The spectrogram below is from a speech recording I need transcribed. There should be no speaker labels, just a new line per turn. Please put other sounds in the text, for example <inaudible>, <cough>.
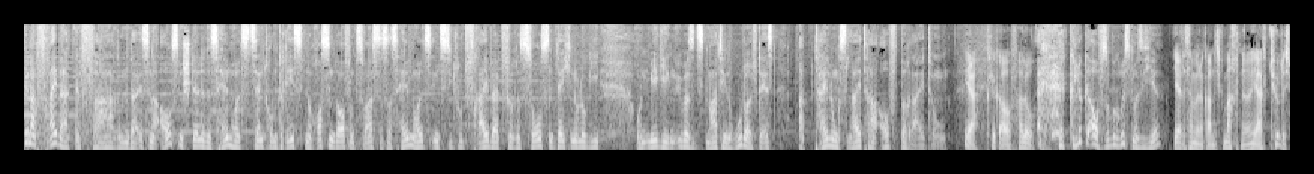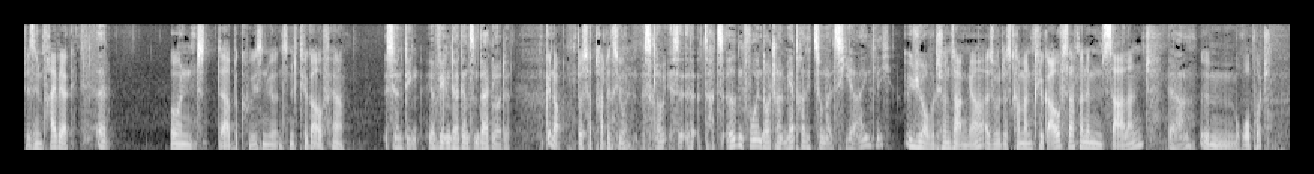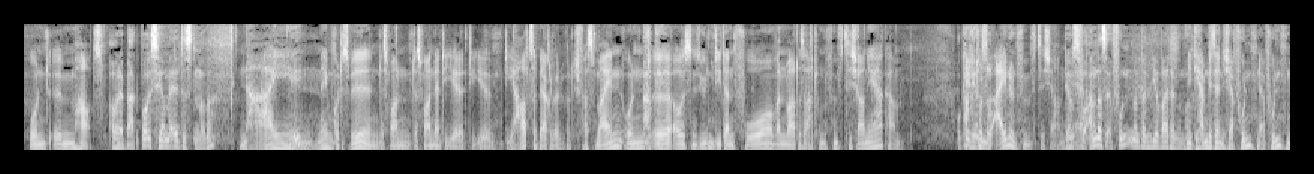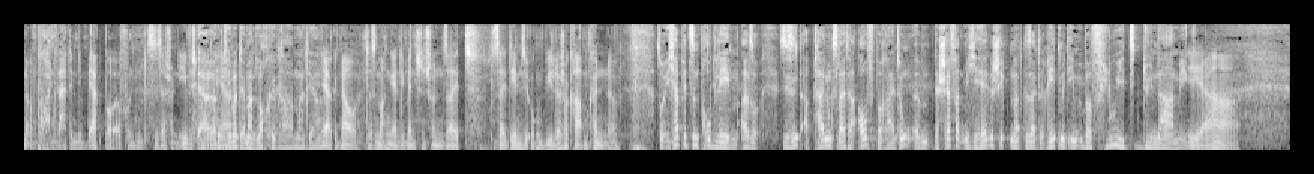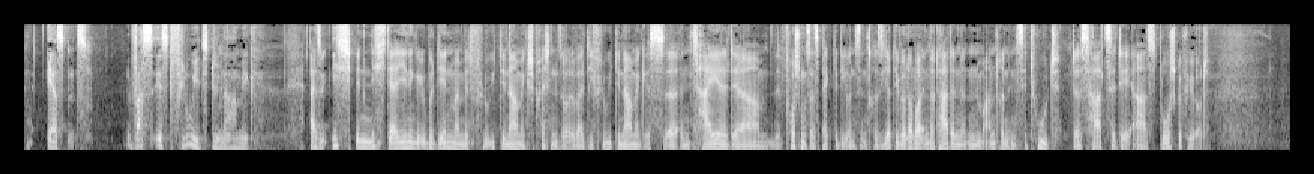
Ich bin nach Freiberg gefahren. Da ist eine Außenstelle des Helmholtz-Zentrum Dresden-Rossendorf und zwar ist das das Helmholtz-Institut Freiberg für Ressourcentechnologie und mir gegenüber sitzt Martin Rudolph, der ist Abteilungsleiter Aufbereitung.
Ja, Glück auf, hallo. <laughs>
Glück auf, so begrüßt man Sie hier?
Ja, das haben wir noch gar nicht gemacht, ne? Ja, natürlich, wir sind in Freiberg. Äh, und da begrüßen wir uns mit Glück auf, ja.
Ist ja ein Ding, ja, wegen der ganzen Bergleute.
Genau, das hat Tradition.
Hat es irgendwo in Deutschland mehr Tradition als hier eigentlich?
Ja, würde ich schon sagen, ja. Also das kann man Glück auf, sagt man im Saarland,
ja.
im Ruhrpott und im Harz.
Aber der Bergbau ist hier am ältesten, oder?
Nein, nee, nee um Gottes Willen. Das waren, das waren ja die, die, die Harzer Bergleute, würde ich fast meinen. Und ah, okay. äh, aus dem Süden, die dann vor, wann war das, 850 Jahren hierher kamen. Okay, 851 Jahren.
Die haben es woanders erfunden und dann hier weitergemacht.
Nee, die haben das ja nicht erfunden. Erfunden, oh, boah, wer hat denn den Bergbau erfunden? Das ist ja schon ewig.
Ja, irgendjemand, der mal ein Loch gegraben hat, ja.
Ja, genau. Das machen ja die Menschen schon seit, seitdem sie irgendwie Löcher graben können. Ne?
So, ich habe jetzt ein Problem. Also, Sie sind Abteilungsleiter Aufbereitung. Ähm, der Chef hat mich hierher geschickt und hat gesagt, red mit ihm über Fluiddynamik.
Ja.
Erstens, was ist Fluiddynamik?
Also ich bin nicht derjenige, über den man mit Fluiddynamik sprechen soll, weil die Fluiddynamik ist äh, ein Teil der Forschungsaspekte, die uns interessiert. Die wird mhm. aber in der Tat in einem anderen Institut des HCDRs durchgeführt.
